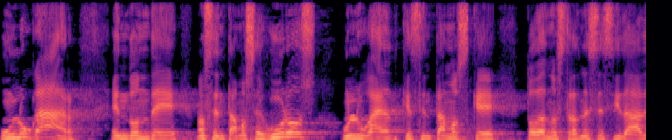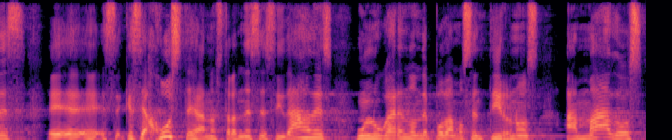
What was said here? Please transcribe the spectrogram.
un lugar en donde nos sentamos seguros, un lugar que sintamos que todas nuestras necesidades, eh, eh, que se ajuste a nuestras necesidades, un lugar en donde podamos sentirnos amados.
